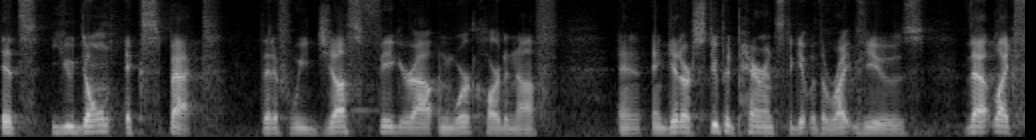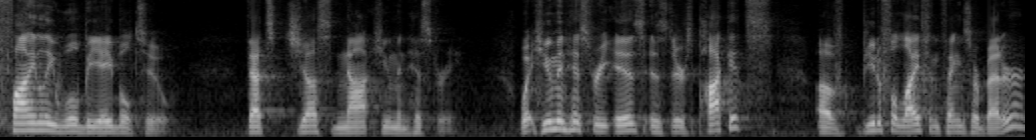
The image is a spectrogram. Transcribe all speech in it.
It's you don't expect that if we just figure out and work hard enough and, and get our stupid parents to get with the right views, that like finally we'll be able to. That's just not human history. What human history is, is there's pockets of beautiful life and things are better,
